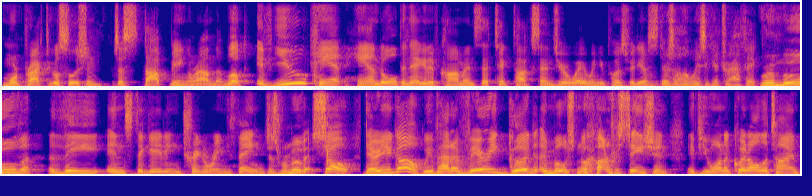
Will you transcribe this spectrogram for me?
more practical solution? Just stop being around them. Look, if you can't handle the negative comments that TikTok sends your way when you post videos, mm. there's other ways to get traffic. Remove the instigating, triggering thing. Just remove it. So there you go. We've had a very good emotional conversation. If you want to quit all the time,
